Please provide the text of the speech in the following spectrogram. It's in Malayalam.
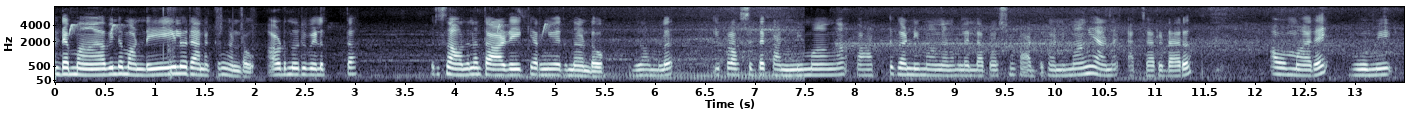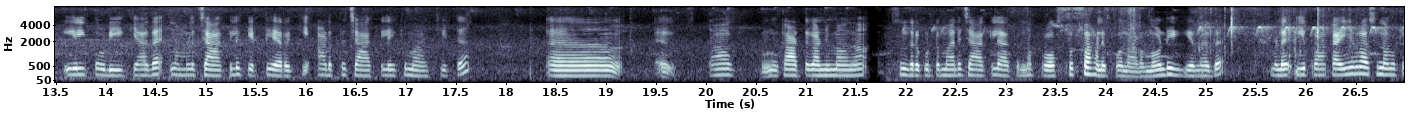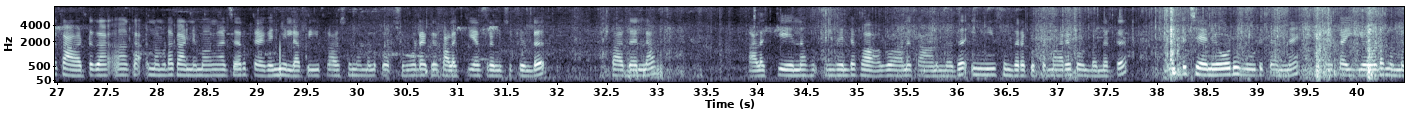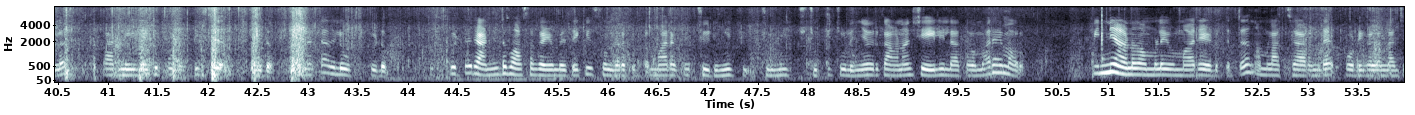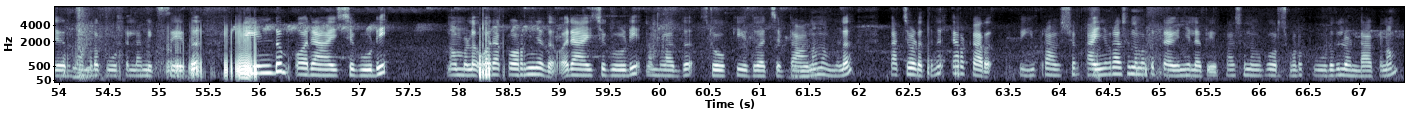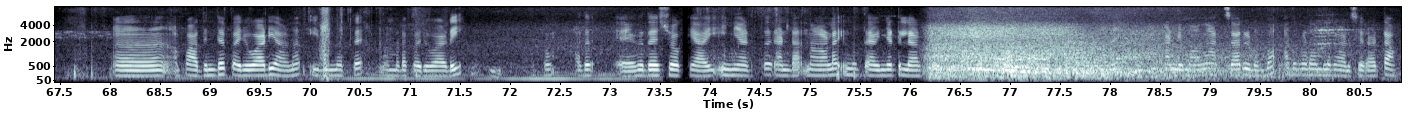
എന്റെ മാവിന്റെ മണ്ടയിൽ ഒരു അനക്കം കണ്ടോ? അവിടെ നിന്ന് ഒരു വെളുത്ത ഒരു സാധനം താഴേക്ക് ഇറങ്ങി വരുന്നുണ്ടോ? ഇത് നമ്മൾ ഈ പ്രാവശ്യത്തെ കണ്ണിമാങ്ങ കാട്ട് കണ്ണിമാങ്ങ നമ്മൾ എല്ലാ പ്രാവശ്യവും കാട്ട് കണ്ണിമാങ്ങയാണ് അച്ചാറിടാറ് അവന്മാരെ ഭൂമിയിൽ തൊടിയിക്കാതെ നമ്മൾ ചാക്കിൽ കെട്ടി ഇറക്കി അടുത്ത ചാക്കിലേക്ക് മാറ്റിയിട്ട് ആ കാട്ടുകണ്ണിമാങ്ങ സുന്ദരക്കുട്ടന്മാരെ ചാക്കിലാക്കുന്ന പ്രോസസ്സാണ് ഇപ്പോൾ നടന്നുകൊണ്ടിരിക്കുന്നത്. നമ്മൾ ഈ കഴിഞ്ഞ പ്രാവശ്യം നമുക്ക് കാട്ട് നമ്മുടെ കണ്ണിമാങ്ങ ചേർ തികഞ്ഞില്ല. അപ്പോൾ ഈ പ്രാവശ്യം നമ്മൾ കുറച്ചും കൂടെയൊക്കെ കളക്ട് ചെയ്യാൻ ശ്രമിച്ചിട്ടുണ്ട്. അപ്പോൾ അതെല്ലാം കളക്ട് ചെയ്യുന്ന ഇതിന്റെ ഭാഗമാണ് കാണുന്നത്. ഇനി ഈ സുന്ദരക്കുട്ടന്മാരെ കൊണ്ടുവന്നിട്ട് രണ്ട് ചെനയോടുകൂടി തന്നെ കയ്യോടെ നമ്മൾ ഭരണിയിലേക്ക് പൊട്ടിച്ച് ഇടും. എന്നിട്ട് അതിൽ ഉപ്പിടും. ഉപ്പിട്ട് രണ്ട് മാസം കഴിയുമ്പോഴത്തേക്ക് ഈ സുന്ദരക്കുട്ടന്മാരൊക്കെ ചുരുങ്ങി ചുരുങ്ങി ചുറ്റി ചുളിഞ്ഞ് ഒരു കാണാൻ ശൈലിയില്ലാത്തവന്മാരായി മാറും. പിന്നെയാണ് നമ്മൾ ഇവന്മാരെ എടുത്തിട്ട് നമ്മൾ അച്ചാറിന്റെ പൊടികളെല്ലാം ചേർത്ത് നമ്മുടെ കൂട്ടെല്ലാം മിക്സ് ചെയ്ത് വീണ്ടും ഒരാഴ്ച കൂടി നമ്മൾ ഒരാ കുറഞ്ഞത് ഒരാഴ്ച കൂടി നമ്മളത് സ്റ്റോക്ക് ചെയ്ത് വെച്ചിട്ടാണ് നമ്മൾ കച്ചവടത്തിന് ഇറക്കാറ്. അപ്പോൾ ഈ പ്രാവശ്യം കഴിഞ്ഞ പ്രാവശ്യം നമുക്ക് തികഞ്ഞില്ല. അപ്പോൾ ഈ പ്രാവശ്യം നമുക്ക് കുറച്ചും കൂടെ കൂടുതലുണ്ടാക്കണം അപ്പോൾ അതിന്റെ പരിപാടിയാണ് ഇന്നത്തെ നമ്മുടെ പരിപാടി. അപ്പം അത് ഏകദേശമൊക്കെ ആയി. ഇനി അടുത്ത് രണ്ടാം നാളെ ഇന്ന് തികഞ്ഞിട്ടില്ല. ഇടുമ്പോൾ അതും കൂടെ നമ്മൾ കാണിച്ചു തരാം കേട്ടോ.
